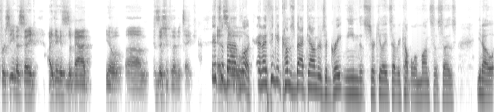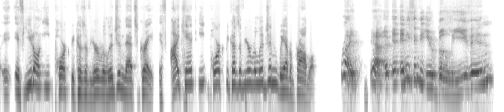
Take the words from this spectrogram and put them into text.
for SEMA's sake i think this is a bad you know um position for them to take It's And a bad look. And I think it comes back down. There's a great meme that circulates every couple of months that says, you know, if you don't eat pork because of your religion, that's great. If I can't eat pork because of your religion, we have a problem. Right. Yeah. Anything that you believe in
